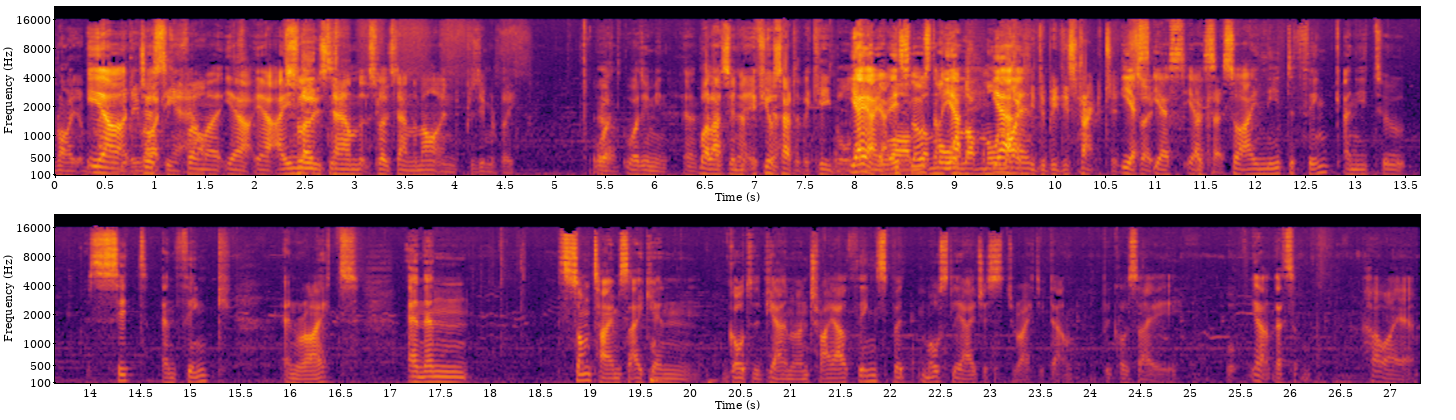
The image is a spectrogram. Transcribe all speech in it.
write, yeah, manually writing it from out, a, yeah, yeah. I slows down that slows down the mind, presumably. What What do you mean? Uh, Well, as in, if you're sat at the keyboard, Yeah, yeah, you yeah, it are slows down, more, lo- more likely to be distracted. Yes, so- yes, yes. Okay. So I need to think. I need to sit and think and write, and then sometimes I can go to the piano and try out things, but mostly I just write it down because I, well, yeah, that's how I am.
